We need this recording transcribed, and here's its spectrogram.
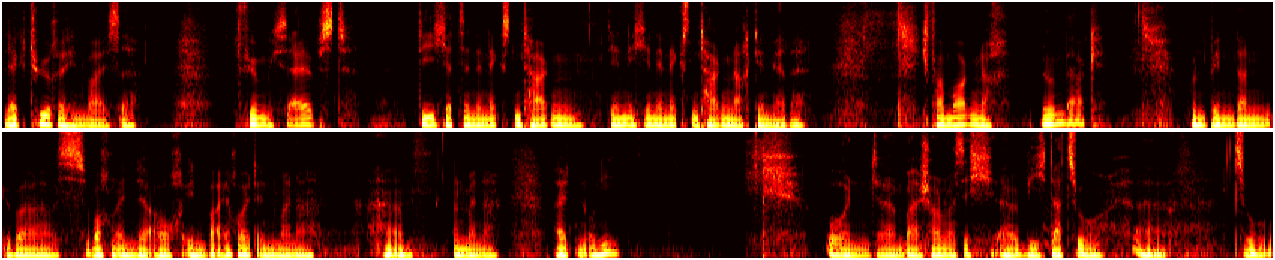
Lektürehinweise für mich selbst, die ich jetzt in den nächsten Tagen, denen ich in den nächsten Tagen nachgehen werde. Fahre morgen nach Nürnberg und bin dann übers Wochenende auch in Bayreuth in meiner ähm, an meiner alten Uni und äh, mal schauen, was ich, äh, wie ich dazu äh, zu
